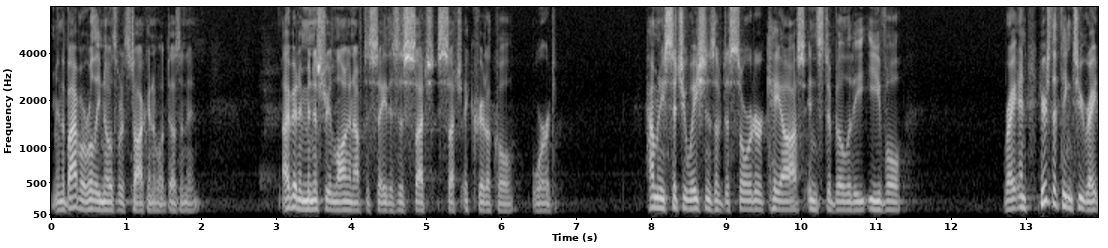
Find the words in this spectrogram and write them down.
I mean, the Bible really knows what it's talking about, doesn't it? I've been in ministry long enough to say this is such, such a critical word. How many situations of disorder, chaos, instability, evil, right? And here's the thing too, right?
